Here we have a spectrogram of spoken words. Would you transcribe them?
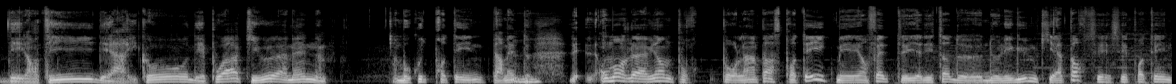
des lentilles, des haricots, des pois, qui eux amènent beaucoup de protéines, permettent de, les- on mange de la viande pour pour l'impasse protéique, mais en fait, il y a des tas de, de légumes qui apportent ces, ces protéines.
